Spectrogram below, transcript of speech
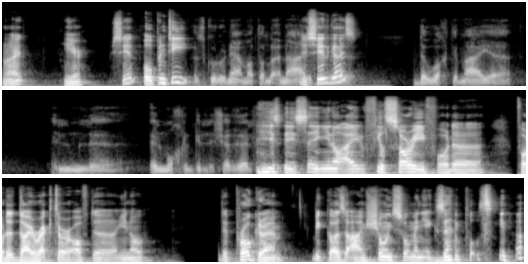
Right? Here. See it? Open T. اذكروا نعمة الله أنا You عارف see it, guys? دوخت معايا ال- المخرج اللي شغال He's, he's saying, you know, I feel sorry for the for the director of the, you know, the program because I'm showing so many examples, you know.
